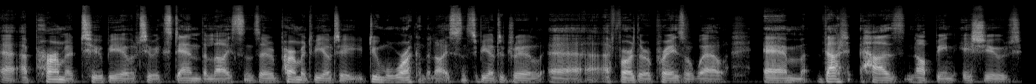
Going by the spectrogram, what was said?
a, a, permit to be able to extend the license, a permit to be able to do more work on the license, to be able to drill uh, a further appraisal well. Um, that has not been issued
